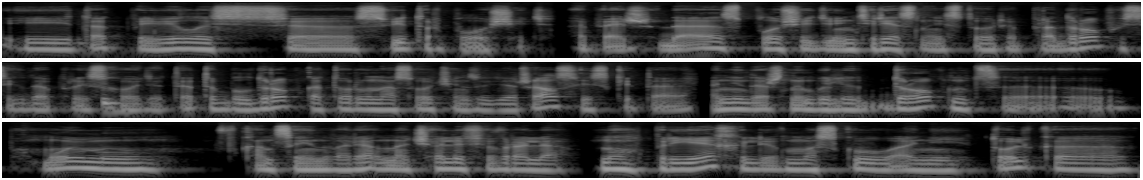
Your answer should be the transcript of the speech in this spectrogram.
и так появилась э, свитер-площадь. Опять же, да, с площадью интересная история. Про дропы всегда происходит. Это был дроп, который у нас очень задержался из Китая. Они должны были дропнуться, э, по-моему, в конце января, в начале февраля. Но приехали в Москву они только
